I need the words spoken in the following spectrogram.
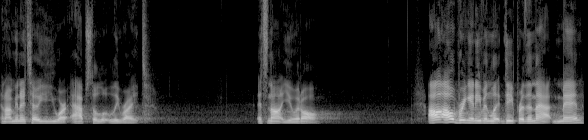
And I'm going to tell you, you are absolutely right. It's not you at all. I'll, I'll bring it even deeper than that. Men,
